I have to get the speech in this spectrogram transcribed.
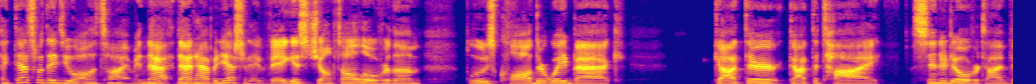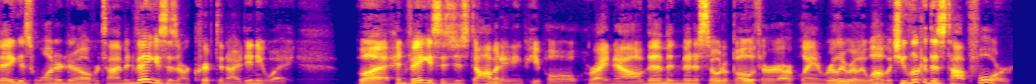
Like that's what they do all the time. And that that happened yesterday. Vegas jumped all over them. Blues clawed their way back, got their got the tie, sent it to overtime. Vegas it in overtime, and Vegas is our kryptonite anyway. But and Vegas is just dominating people right now. Them and Minnesota both are, are playing really, really well. But you look at this top four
